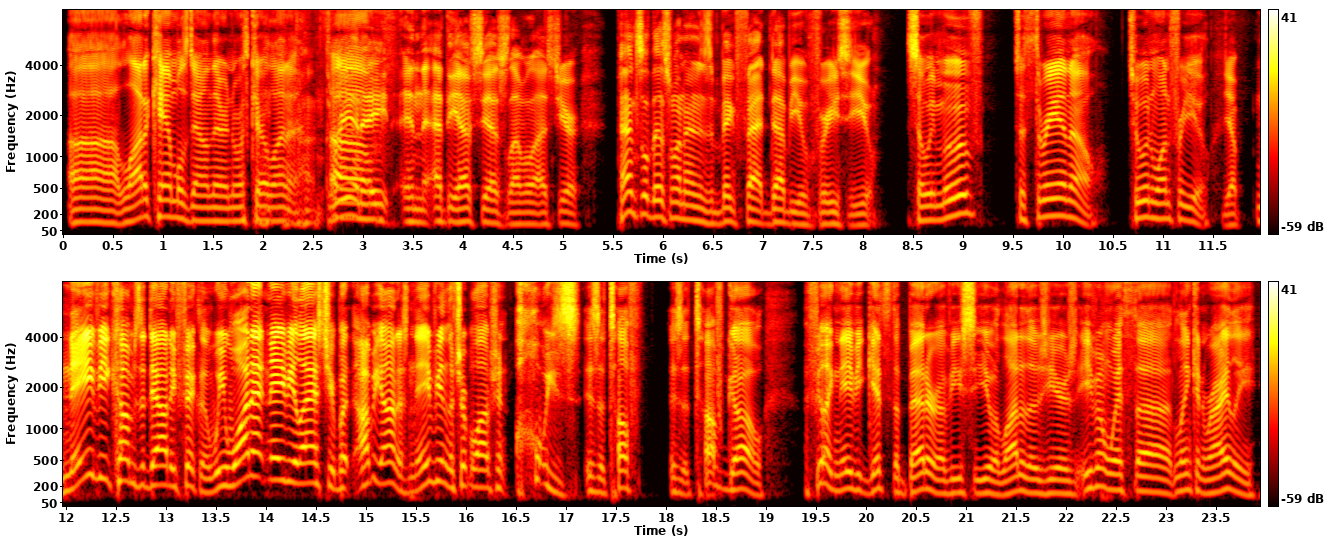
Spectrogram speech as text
Uh, a lot of camels down there in North Carolina. Three and Um, eight in the, at the FCS level last year. Pencil this one in as a big fat W for ECU. So we move to three and zero. Two and one for you. Yep. Navy comes to Dowdy Ficklen. We won at Navy last year, but I'll be honest, Navy in the triple option always is a tough is a tough go. I feel like Navy gets the better of ECU a lot of those years. Even with uh, Lincoln Riley,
